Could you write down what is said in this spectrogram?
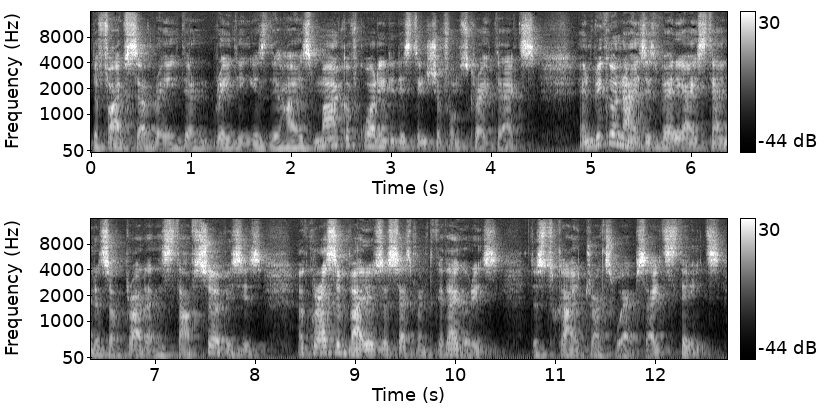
The five star rating is the highest mark of quality distinction from Skytrax and recognizes very high standards of product and staff services across the various assessment categories, the Skytrax website states.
